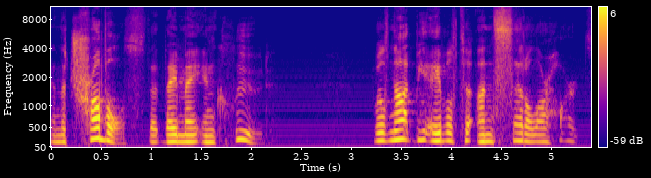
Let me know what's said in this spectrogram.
and the troubles that they may include will not be able to unsettle our hearts.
